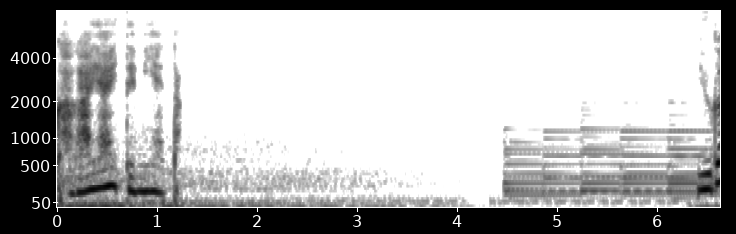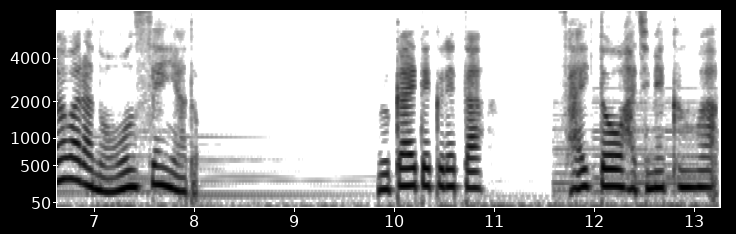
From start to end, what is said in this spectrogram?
輝いて見えた。湯河原の温泉宿。迎えてくれた斎藤はじめくんは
